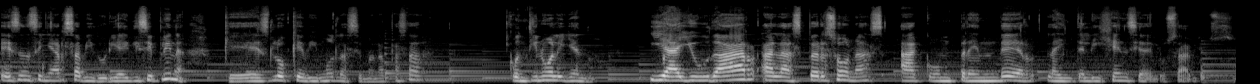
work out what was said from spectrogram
es enseñar sabiduría y disciplina, que es lo que vimos la semana pasada. Continúa leyendo. Y ayudar a las personas a comprender la inteligencia de los sabios.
